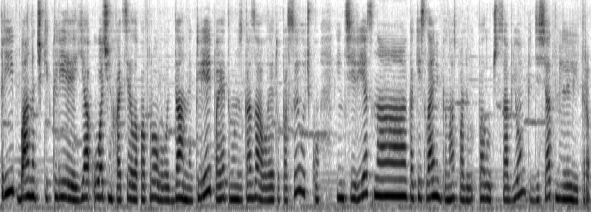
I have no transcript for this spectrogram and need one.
Три баночки клея. Я очень хотела попробовать данный клей, поэтому заказала эту посылочку. Интересно, какие слаймики у нас получится. Объем 50 миллилитров.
